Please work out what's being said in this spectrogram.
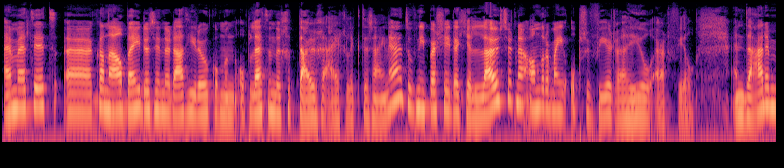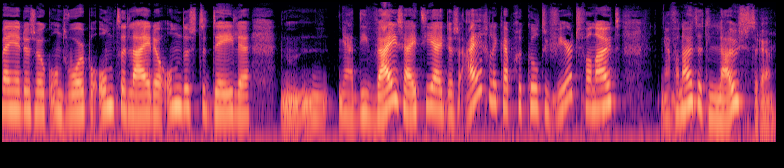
En met dit uh, kanaal ben je dus inderdaad hier ook om een oplettende getuige eigenlijk te zijn. Hè? Het hoeft niet per se dat je luistert naar anderen, maar je observeert wel heel erg veel. En daarin ben je dus ook ontworpen om te leiden, om dus te delen. Mm, ja, die wijsheid die jij dus eigenlijk hebt gecultiveerd vanuit, ja, vanuit het luisteren.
